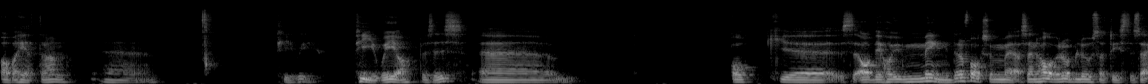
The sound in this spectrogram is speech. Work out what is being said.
ja vad heter han? Eh, Pee-wee. Pee-Wee, ja precis. Eh, och eh, ja, vi har ju mängder av folk som är med. Sen har vi då bluesartister som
